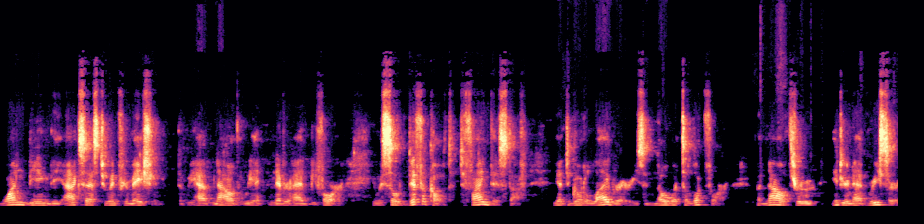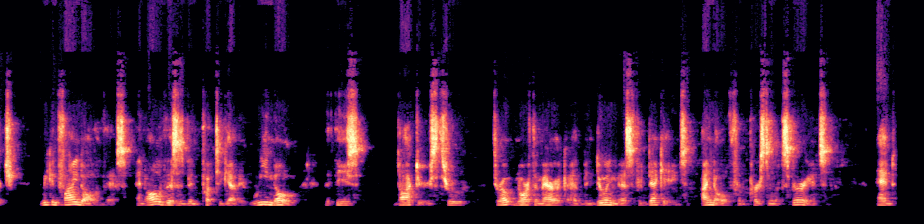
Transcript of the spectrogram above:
One being the access to information that we have now that we had never had before. It was so difficult to find this stuff. You had to go to libraries and know what to look for. But now through internet research, we can find all of this. And all of this has been put together. We know that these doctors through throughout North America have been doing this for decades. I know from personal experience. And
